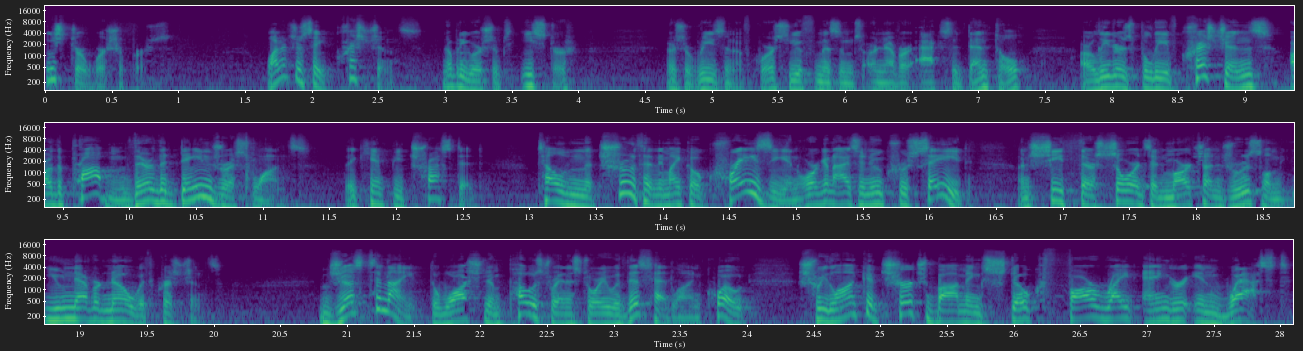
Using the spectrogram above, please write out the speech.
Easter worshippers. Why don't you say Christians? Nobody worships Easter. There's a reason, of course. Euphemisms are never accidental. Our leaders believe Christians are the problem. They're the dangerous ones. They can't be trusted. Tell them the truth and they might go crazy and organize a new crusade, unsheath their swords and march on Jerusalem. You never know with Christians. Just tonight, the Washington Post ran a story with this headline, quote, Sri Lanka church bombings stoke far-right anger in West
